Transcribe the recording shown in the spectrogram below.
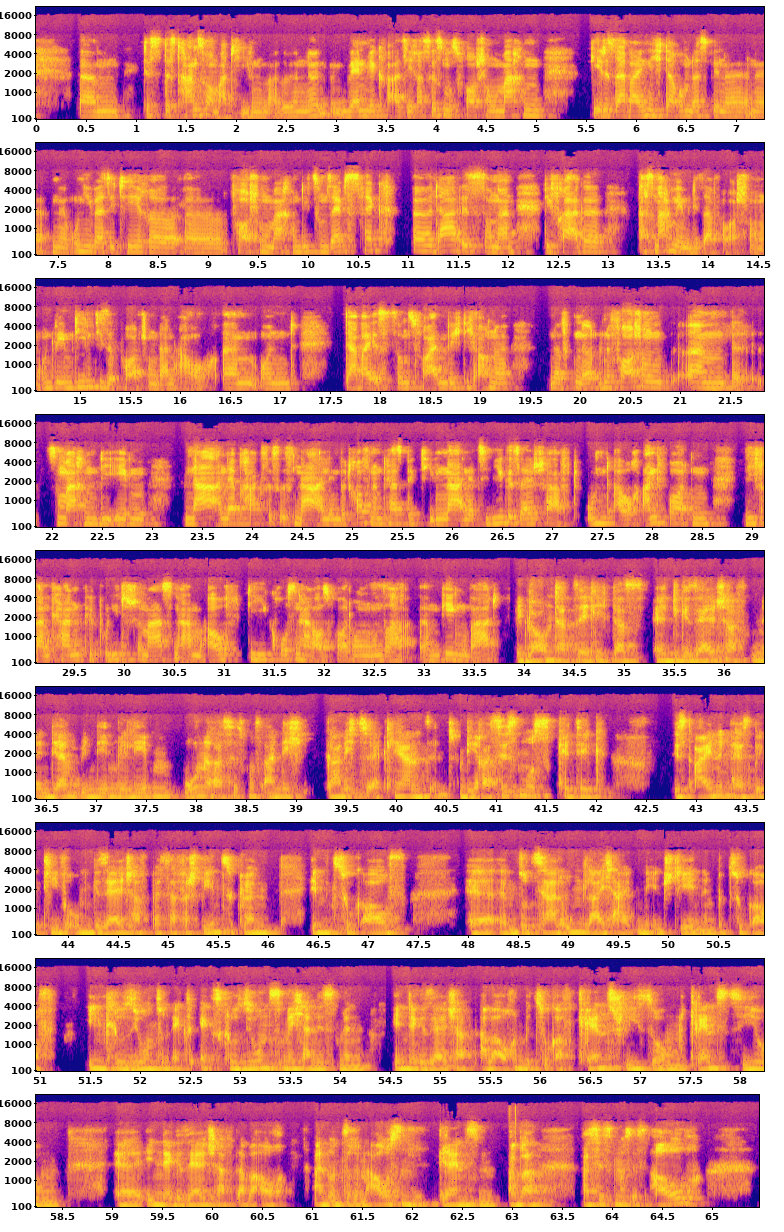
ähm, des, des Transformativen. Also ne, wenn wir quasi Rassismusforschung machen, geht es dabei nicht darum, dass wir eine, eine, eine universitäre äh, Forschung machen, die zum Selbstzweck äh, da ist, sondern die Frage, was machen wir mit dieser Forschung und wem dient diese Forschung dann auch? Ähm, und dabei ist es uns vor allem wichtig, auch eine eine, eine Forschung ähm, zu machen, die eben nah an der Praxis ist, nah an den betroffenen Perspektiven, nah an der Zivilgesellschaft und auch Antworten liefern kann für politische Maßnahmen auf die großen Herausforderungen unserer ähm, Gegenwart. Wir glauben tatsächlich, dass äh, die Gesellschaften, in, der, in denen wir leben, ohne Rassismus eigentlich gar nicht zu erklären sind. Die Rassismuskritik ist eine Perspektive, um Gesellschaft besser verstehen zu können in Bezug auf äh, ähm, soziale Ungleichheiten entstehen in Bezug auf Inklusions- und Ex Exklusionsmechanismen in der Gesellschaft, aber auch in Bezug auf Grenzschließungen, Grenzziehungen äh, in der Gesellschaft, aber auch an unseren Außengrenzen. Aber Rassismus ist auch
